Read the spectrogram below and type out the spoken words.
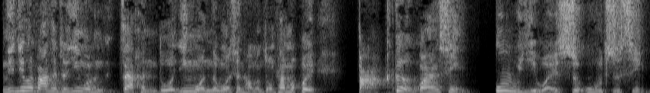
你你会发现，就英文很在很多英文的文献讨论中，他们会把客观性误以为是物质性，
